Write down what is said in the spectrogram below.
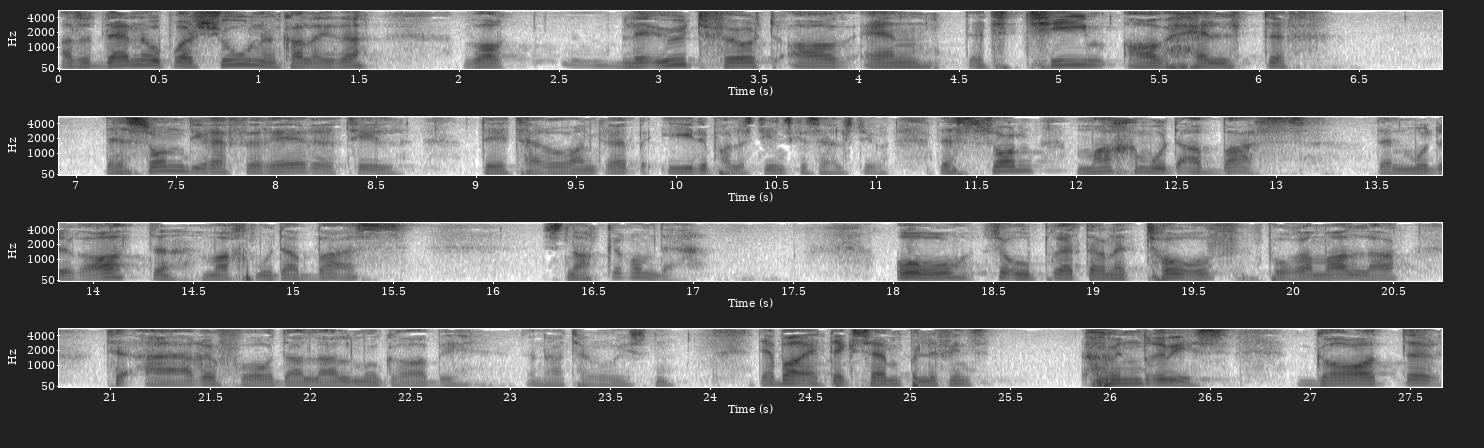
altså denne operasjonen, kaller de det, var, ble utført av en, et team av helter. Det er sånn de refererer til det terrorangrepet i det palestinske selvstyret. Det er sånn Mahmoud Abbas, den moderate Mahmoud Abbas, snakker om det. Og så oppretter han et torv på Ramallah til ære for Dalal Mughrabi, denne terroristen. Det er bare ett eksempel. Det fins hundrevis. Gater,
